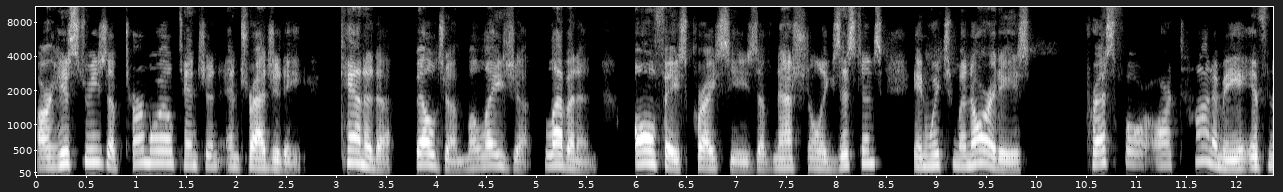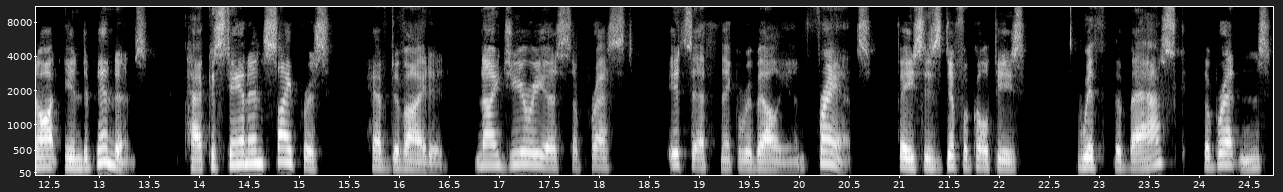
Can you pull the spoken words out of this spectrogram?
are histories of turmoil, tension, and tragedy. Canada, Belgium, Malaysia, Lebanon all face crises of national existence in which minorities press for autonomy, if not independence. Pakistan and Cyprus have divided. Nigeria suppressed its ethnic rebellion. France faces difficulties with the Basque, the Bretons,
